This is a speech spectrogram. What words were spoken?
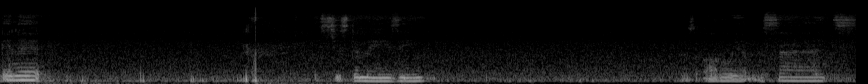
in it. It's just amazing goes all the way up the sides.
